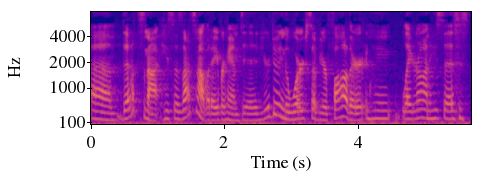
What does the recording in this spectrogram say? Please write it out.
Um, that's not. He says that's not what Abraham did. You're doing the works of your father, and he, later on he says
